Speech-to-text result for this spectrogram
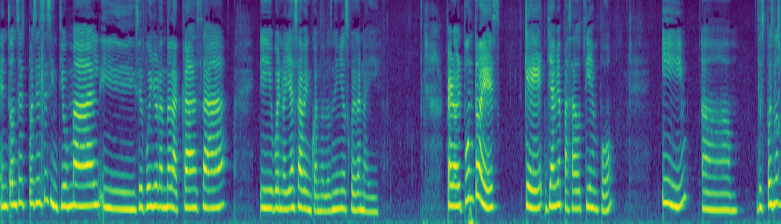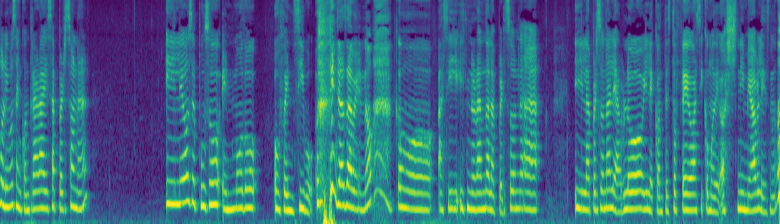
entonces, pues él se sintió mal y se fue llorando a la casa. Y bueno, ya saben, cuando los niños juegan ahí. Pero el punto es que ya había pasado tiempo y después nos volvimos a encontrar a esa persona y Leo se puso en modo ofensivo, ya saben, ¿no? Como así ignorando a la persona, y la persona le habló y le contestó feo, así como de, ni me hables, ¿no?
